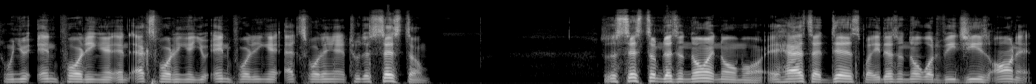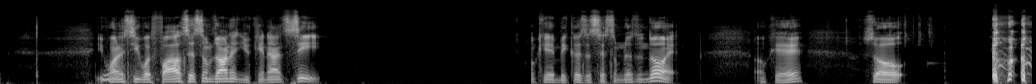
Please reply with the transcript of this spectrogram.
so when you're importing it and exporting it, you're importing it, exporting it to the system. So the system doesn't know it no more. It has that disk, but it doesn't know what VG is on it. You want to see what file system's on it, you cannot see. Okay, because the system doesn't know it. Okay, so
